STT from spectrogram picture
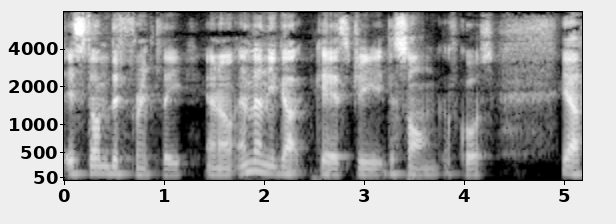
it's done differently you know? And then you got ksg the song of course. Yeah.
